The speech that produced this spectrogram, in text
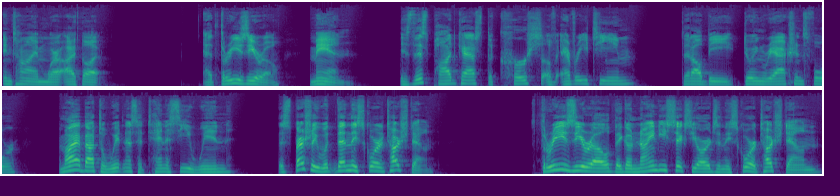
in time where I thought at 3-0, man, is this podcast the curse of every team that I'll be doing reactions for? Am I about to witness a Tennessee win? Especially with then they scored a touchdown. 3 0. They go 96 yards and they score a touchdown.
